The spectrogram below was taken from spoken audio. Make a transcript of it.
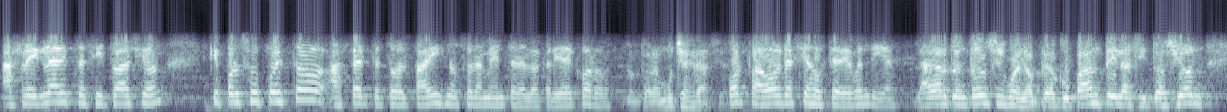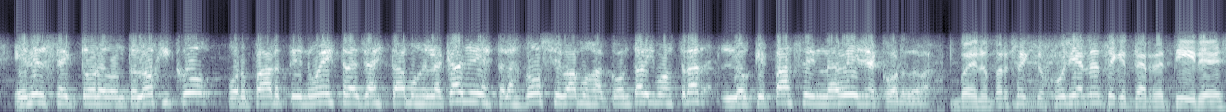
arreglar esta situación que por supuesto afecta a todo el país, no solamente a la localidad de Córdoba. Doctora, muchas gracias. Por favor, gracias a ustedes. Buen día. Lagarto, entonces, bueno, preocupante la situación en el sector odontológico. Por parte nuestra, ya estamos en la calle y hasta las 12 vamos a contar y mostrar lo que pasa en la bella Córdoba. Bueno, perfecto. Julián, antes que te retires,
